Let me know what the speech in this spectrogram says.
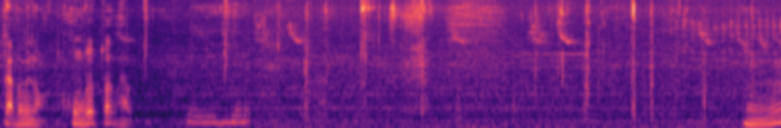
แบบพี่น้องคุ้งสดๆครับอืม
